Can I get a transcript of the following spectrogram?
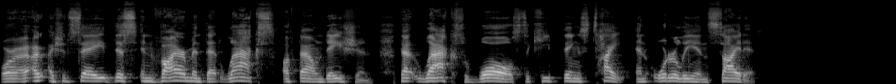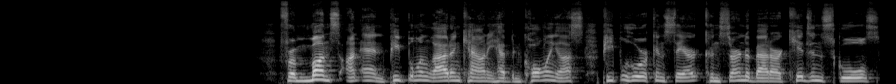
or I, I, should say this environment that lacks a foundation, that lacks walls to keep things tight and orderly inside it. For months on end, people in Loudoun County have been calling us, people who are concer- concerned about our kids in schools.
